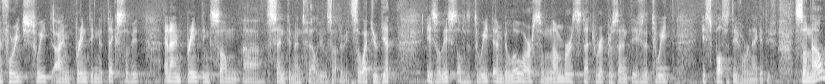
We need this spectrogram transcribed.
And for each tweet, I'm printing the text of it, and I'm printing some uh, sentiment values out of it. So what you get is a list of the tweet, and below are some numbers that represent if the tweet is positive or negative. So now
